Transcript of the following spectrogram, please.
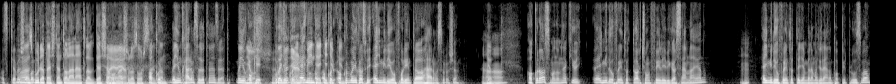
az kevesebb. Az Budapesten talán átlag, de sehol máshol az akkor országban. vegyünk 350 ezeret? Mondjuk, oké, okay, akkor vegyünk, hogy Legyen. egy, Mindegy akkor, egyébként. akkor mondjuk azt, hogy 1 millió forint a háromszorosa. Aha, aha. Akkor azt mondom neki, hogy 1 millió forintot tartson fél évig a számláján, Mhm. 1 millió forintot tegyen bele Magyar Állampapír pluszba,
